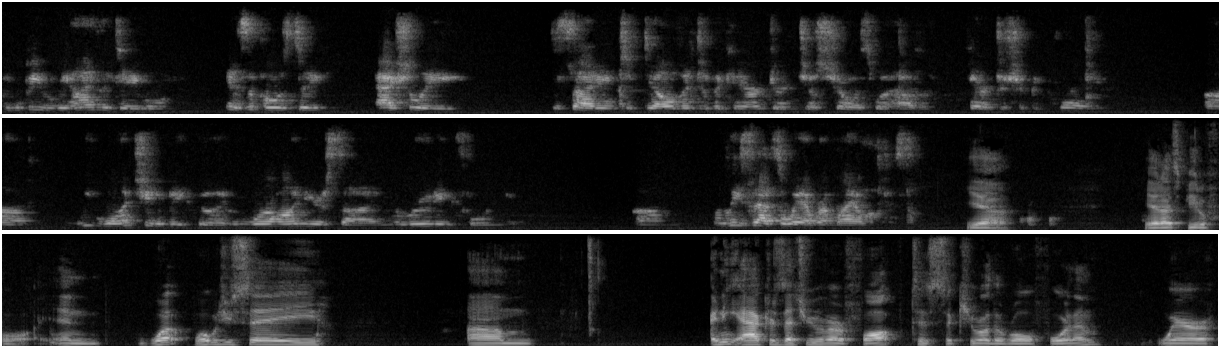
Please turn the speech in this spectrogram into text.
the people behind the table as opposed to actually deciding to delve into the character and just show us what how the character should be played. Um, we want you to be good. We're on your side. We're rooting for you. Um, at least that's the way I run my office. Yeah, yeah, that's beautiful. And what what would you say? Um, any actors that you've ever fought to secure the role for them, where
